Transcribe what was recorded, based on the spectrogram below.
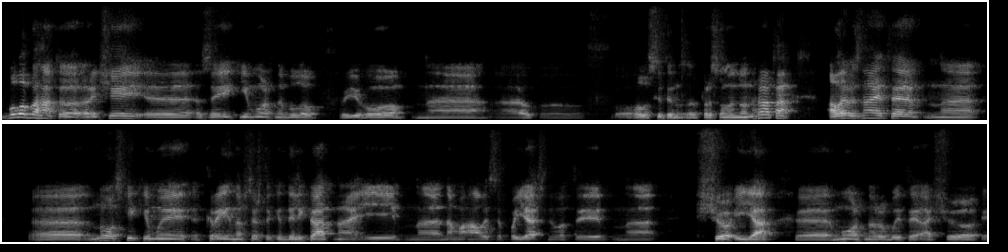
Було багато речей, за які можна було б його е, е, оголосити персоною нон-грата, але ви знаєте, ну оскільки ми країна все ж таки делікатна і намагалися пояснювати, що і як можна робити, а що е,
